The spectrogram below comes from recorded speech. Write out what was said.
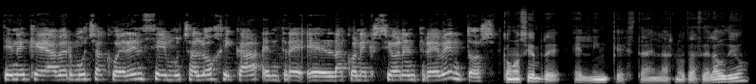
Tiene que haber mucha coherencia y mucha lógica entre la conexión entre eventos. Como siempre, el link está en las notas del audio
